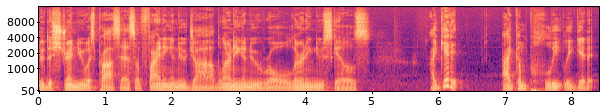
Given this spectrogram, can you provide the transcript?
through the strenuous process of finding a new job, learning a new role, learning new skills? I get it. I completely get it.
